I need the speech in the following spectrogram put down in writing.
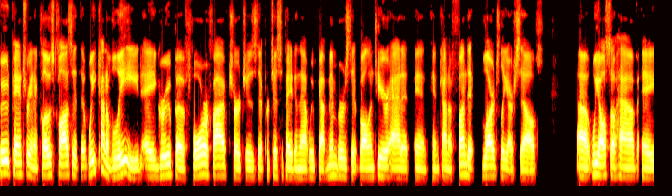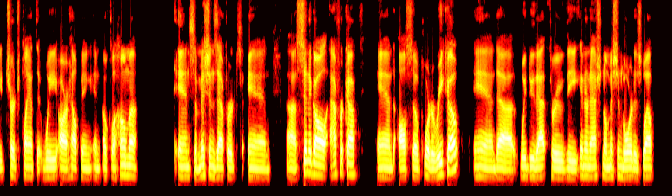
food pantry and a clothes closet that we kind of lead a group of four or five churches that participate in that. We've got members that volunteer at it and, and kind of fund it largely ourselves. Uh, we also have a church plant that we are helping in Oklahoma in some missions efforts. in uh, Senegal, Africa, and also Puerto Rico. And uh, we do that through the International Mission Board as well.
